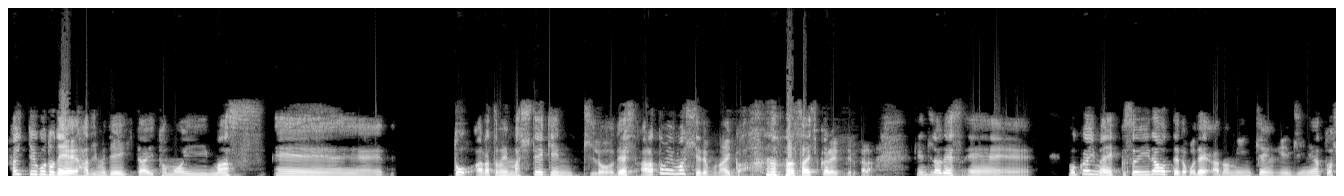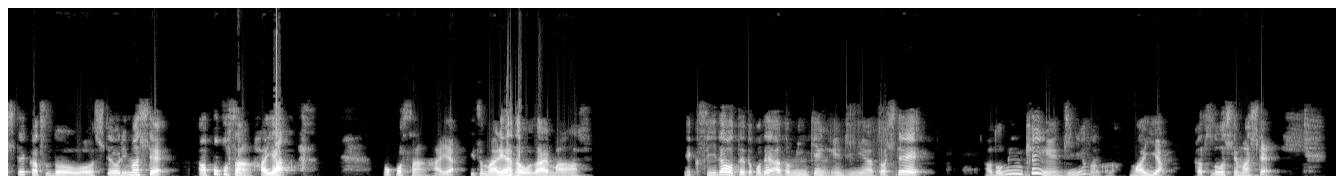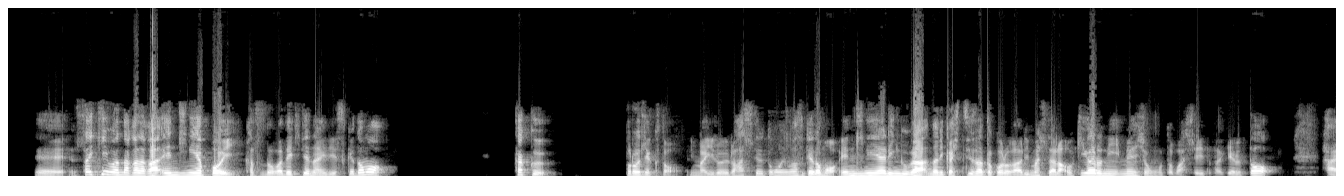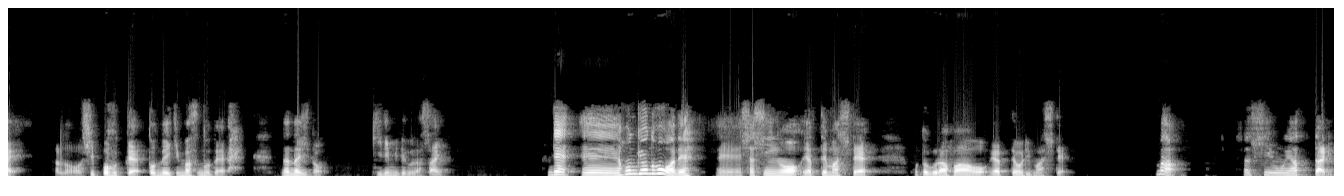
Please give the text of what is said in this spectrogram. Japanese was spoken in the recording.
はい、ということで始めていきたいと思います。えーと、改めまして、ケンキロウです。改めましてでもないか。最初から言ってるから。ケンキロウです。えー、僕は今 XEDAO ってとこでアドミン兼エンジニアとして活動をしておりまして、あ、ポコさん、早。ポコさん、早。いつもありがとうございます。XEDAO ってとこでアドミン兼エンジニアとして、アドミン兼エンジニアなんかなまあいいや。活動してまして。えー最近はなかなかエンジニアっぽい活動ができてないですけども、各プロジェクト、今いろいろ走ってると思いますけども、エンジニアリングが何か必要なところがありましたら、お気軽にメンションを飛ばしていただけると、はい、あの、尻尾振って飛んでいきますので、何なりと聞いてみてください。で、えー本業の方はね、えー写真をやってまして、フォトグラファーをやっておりまして、まあ、写真をやったり、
